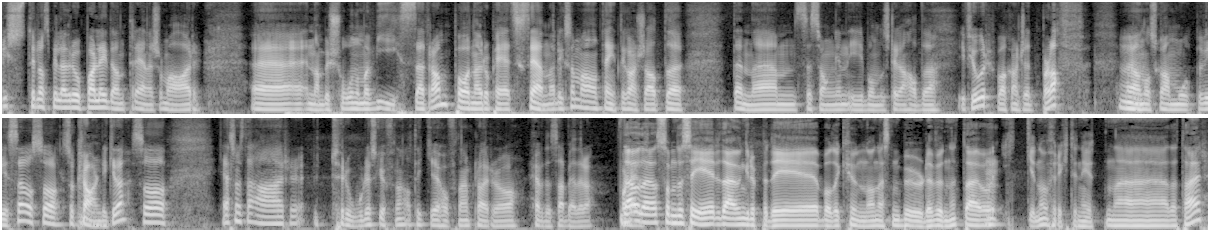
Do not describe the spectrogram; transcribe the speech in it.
lyst til å spille Europaligaen. Det er en trener som har eh, en ambisjon om å vise seg fram på en europeisk scene. liksom Han tenkte kanskje at eh, denne mm, sesongen i Bundesliga han hadde i fjor, var kanskje et blaff. Mm. Ja, nå skulle han motbevise, og så, så klarer han ikke det. Så jeg syns det er utrolig skuffende at ikke Hoffenheim klarer å hevde seg bedre. Det er jo det, som du sier, det er jo en gruppe de både kunne og nesten burde vunnet. Det er jo Mm. ikke noe fryktinngytende, dette her.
